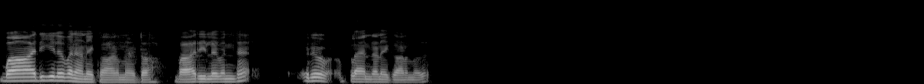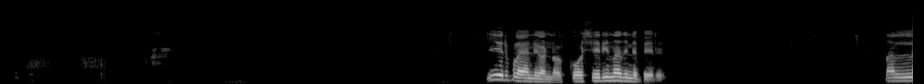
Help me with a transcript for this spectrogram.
ബാരി ഇലവനാണ് ഈ കാണുന്നത് കേട്ടോ. ബാരി ഇലവന്റെ ഒരു പ്ലാന്റ് ആണ് ഈ കാണുന്നത്. ഈ ഒരു പ്ലാന്റ് കണ്ടോ? കോശേരി എന്നാ അതിന്റെ പേര്? നല്ല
